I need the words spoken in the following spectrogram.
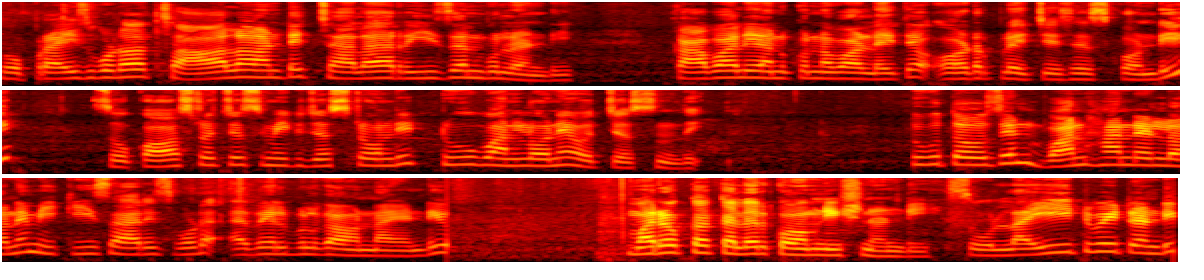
సో ప్రైస్ కూడా చాలా అంటే చాలా రీజనబుల్ అండి. కావాలి అనుకున్న వాళ్ళైతే ఆర్డర్ ప్లేస్ చేసేసుకోండి. సో కాస్ట్ వచ్చేసి మీకు జస్ట్ ఓన్లీ టూ వన్లోనే వచ్చేస్తుంది. టూ థౌజండ్ వన్ హండ్రెడ్లోనే మీకు ఈ శారీస్ కూడా అవైలబుల్గా ఉన్నాయండి. మరొక కలర్ కాంబినేషన్ అండి. సో లైట్ వెయిట్ అండి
